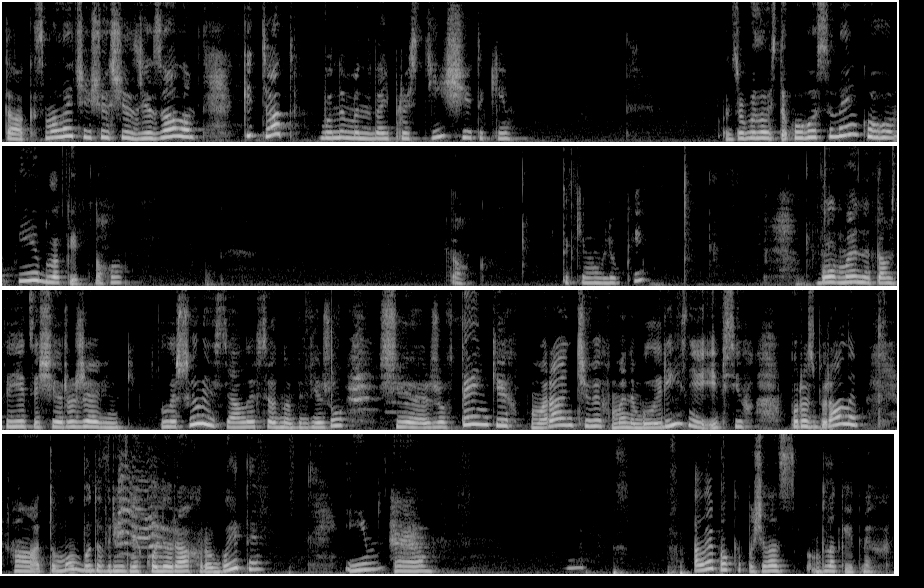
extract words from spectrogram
Так, з малечі що ще зв'язала. Китят, вони в мене найпростіші такі. Зробила ось такого синенького і блакитного. Так, такі малюки. Бо в мене там, здається, ще рожевенькі лишилися, але все одно підв'яжу ще жовтеньких, помаранчевих. В мене були різні і всіх порозбирали, а, тому буду в різних кольорах робити. І, е, але поки почала з блакитних.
